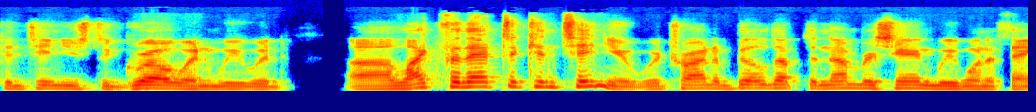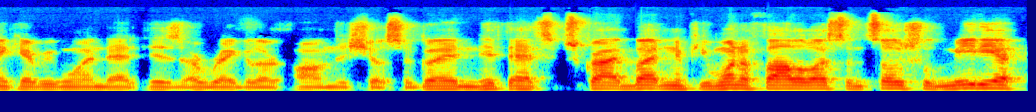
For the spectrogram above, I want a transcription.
continues to grow and we would uh, like for that to continue. We're trying to build up the numbers here, and we want to thank everyone that is a regular on the show. So go ahead and hit that subscribe button if you want to follow us on social media.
